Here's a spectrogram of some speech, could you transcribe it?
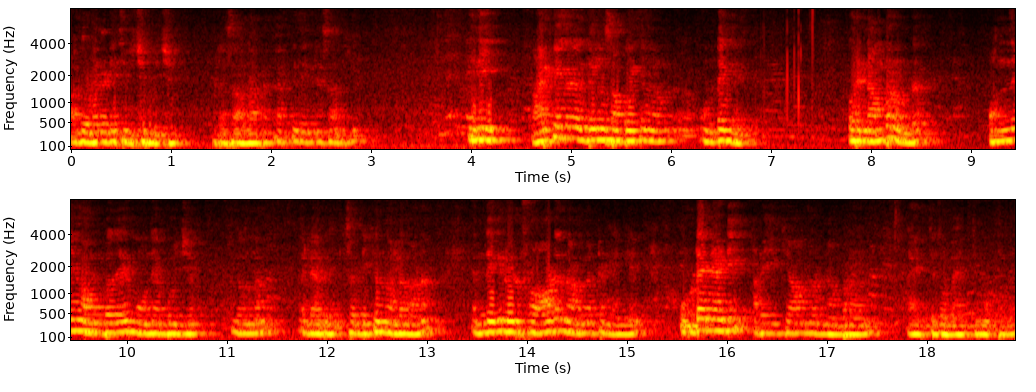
അത് ഉടനടി തിരിച്ചു പിടിച്ചു. പക്ഷേ സാധാരണക്കാർക്ക് ഇതെങ്ങനെ സാധിക്കും? ഇനി ആർക്കെങ്കിലും എന്തെങ്കിലും സംഭവിക്കുന്ന ഉണ്ടെങ്കിൽ ഒരു നമ്പറുണ്ട് ഒന്ന് ഒമ്പത് മൂന്ന് പൂജ്യം. ഇതൊന്ന് എല്ലാവരും ശ്രദ്ധിക്കുന്ന നല്ലതാണ്. എന്തെങ്കിലും ഒരു ഫ്രോഡ് നടന്നിട്ടുണ്ടെങ്കിൽ ഉടനടി അറിയിക്കാവുന്ന ഒരു നമ്പറാണ് ആയിരത്തി തൊള്ളായിരത്തി മുപ്പത്.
